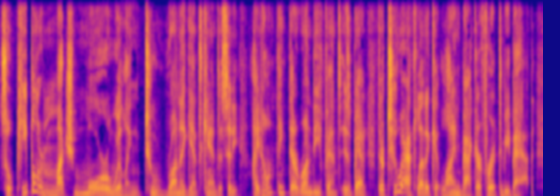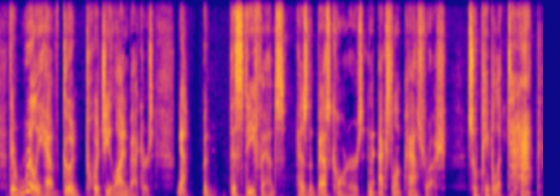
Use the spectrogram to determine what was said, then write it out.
So people are much more willing to run against Kansas City. I don't think their run defense is bad. They're too athletic at linebacker for it to be bad. They really have good, twitchy linebackers. Yeah. But this defense has the best corners and excellent pass rush. So people attack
